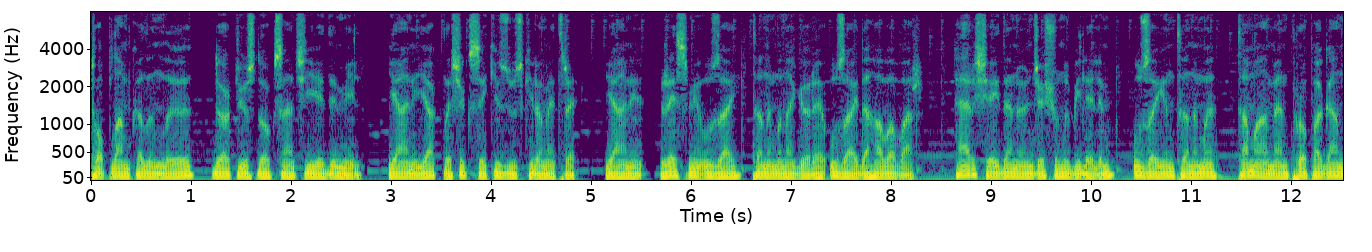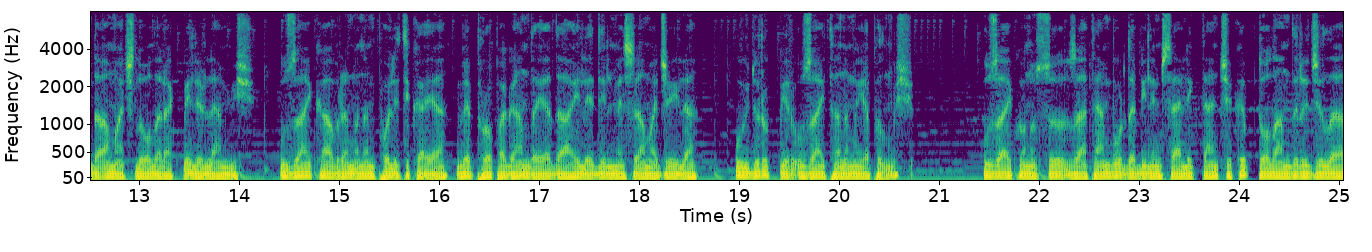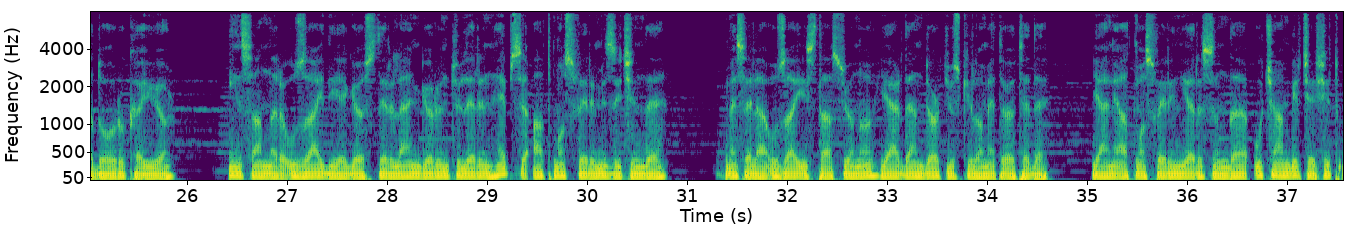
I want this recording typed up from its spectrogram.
Toplam kalınlığı 497 mil yani yaklaşık 800 kilometre. Yani resmi uzay tanımına göre uzayda hava var. Her şeyden önce şunu bilelim, uzayın tanımı tamamen propaganda amaçlı olarak belirlenmiş. Uzay kavramının politikaya ve propagandaya dahil edilmesi amacıyla uyduruk bir uzay tanımı yapılmış. Uzay konusu zaten burada bilimsellikten çıkıp dolandırıcılığa doğru kayıyor. İnsanlara uzay diye gösterilen görüntülerin hepsi atmosferimiz içinde. Mesela uzay istasyonu yerden 400 kilometre ötede. Atmosferin yarısında uçan bir çeşit uçak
